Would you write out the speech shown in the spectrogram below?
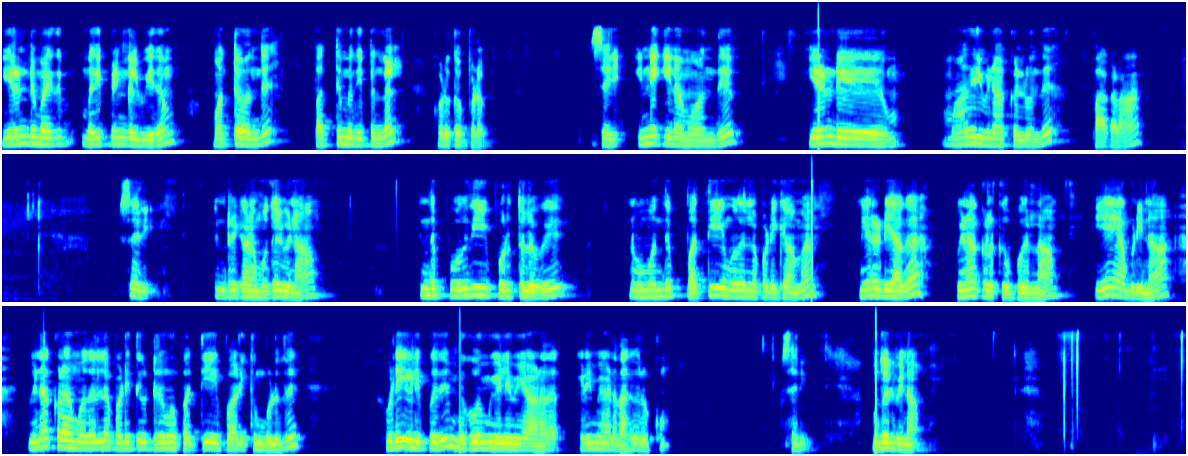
இரண்டு மதி மதிப்பெண்கள் வீதம். மொத்தம் வந்து பத்து மதிப்பெண்கள் கொடுக்கப்படும். சரி இன்றைக்கி நம்ம வந்து இரண்டு மாதிரி வினாக்கள் வந்து பார்க்கலாம். சரி இன்றைக்கான முதல் வினா. இந்த பகுதியை பொறுத்தளவு நம்ம வந்து பத்தியை முதல்ல படிக்காமல் நேரடியாக வினாக்களுக்கு போயிடலாம். ஏன் அப்படின்னா வினாக்களை முதல்ல படித்துவிட்டு நம்ம பத்தியை படிக்கும் பொழுது விடையளிப்பது மிகவும் எளிமையான எளிமையானதாக இருக்கும். சரி முதல் வினா.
